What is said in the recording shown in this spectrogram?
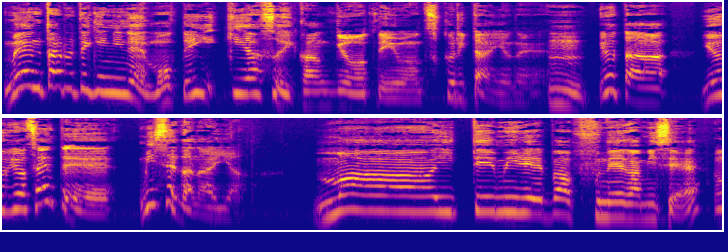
メンタル的にね、持っていきやすい環境っていうのを作りたいんよね。うん言うたら、遊漁船って店がないやん。まあ、言ってみれば、船が店？う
